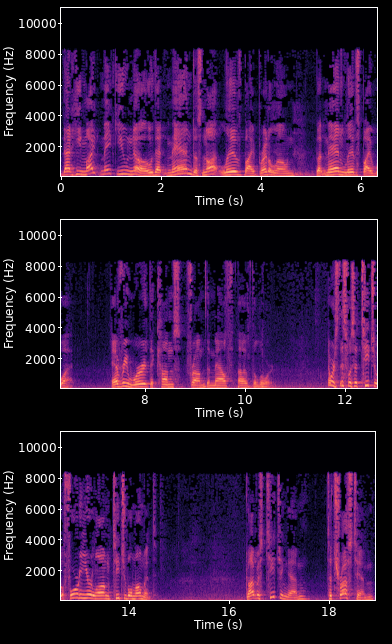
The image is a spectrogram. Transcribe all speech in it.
That he might make you know that man does not live by bread alone, but man lives by what? Every word that comes from the mouth of the Lord. In other words, this was a teachable, 40 year long teachable moment. God was teaching them to trust Him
